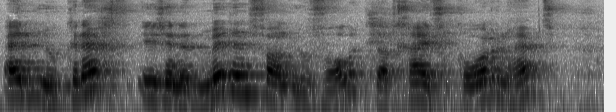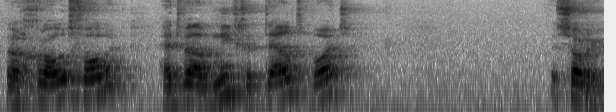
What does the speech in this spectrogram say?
En uw knecht is in het midden van uw volk, dat gij verkoren hebt, een groot volk, het welk niet geteld wordt, sorry,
